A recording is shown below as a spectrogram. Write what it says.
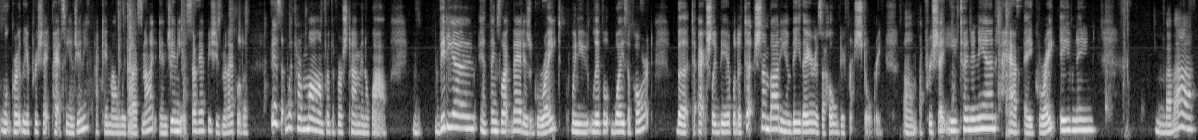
will greatly appreciate Patsy and Jenny. I came on with last night, and Jenny is so happy she's been able to visit with her mom for the first time in a while. Video and things like that is great when you live ways apart, but to actually be able to touch somebody and be there is a whole different story. Um, appreciate you tuning in. Have a great evening. Bye bye.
